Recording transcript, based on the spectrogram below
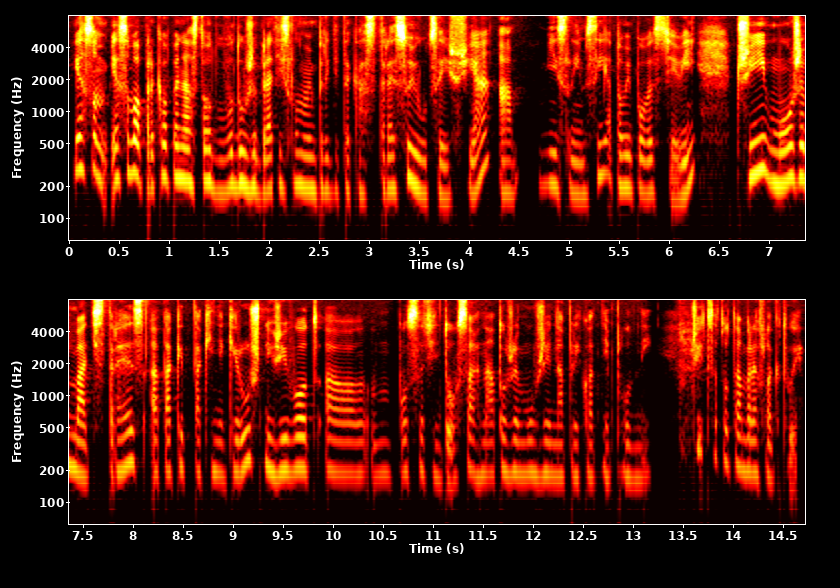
Ja som, ja som bola prekvapená z toho dôvodu, že Bratislava mi príde taká stresujúcejšia a myslím si, a to mi povedzte vy, či môže mať stres a také, taký nejaký rušný život v podstate dosah na to, že muž je napríklad neplodný. Či sa to tam reflektuje?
